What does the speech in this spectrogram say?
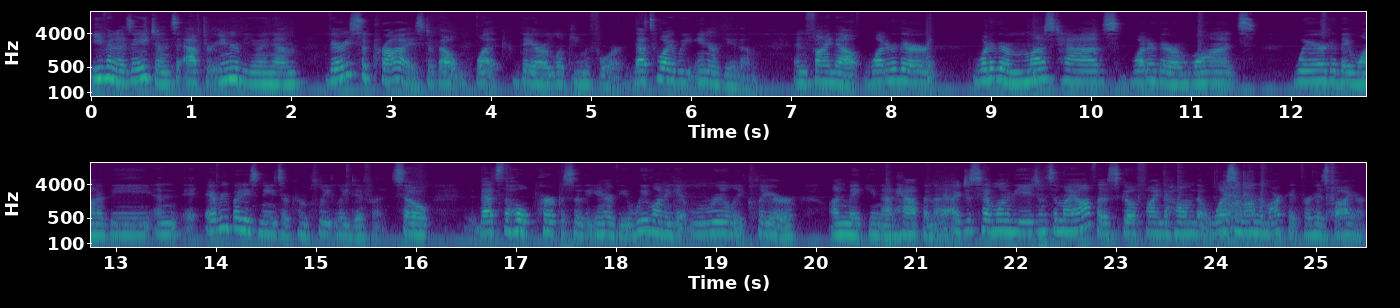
even as agents, after interviewing them, very surprised about what they are looking for. That's why we interview them and find out what are their what are their must-haves, what are their wants, where do they want to be, and everybody's needs are completely different. So that's the whole purpose of the interview. We want to get really clear on making that happen. I, I just had one of the agents in my office go find a home that wasn't on the market for his buyer.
